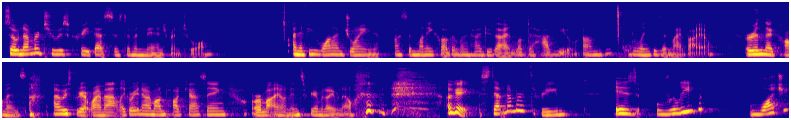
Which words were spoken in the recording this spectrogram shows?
So, number two is create that system and management tool. And if you want to join us in Money Club and learn how to do that, I'd love to have you. Um, the link is in my bio or in the comments. I always forget where I'm at. Like right now, I'm on podcasting or my own Instagram. I don't even know. okay, step number three is really watching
